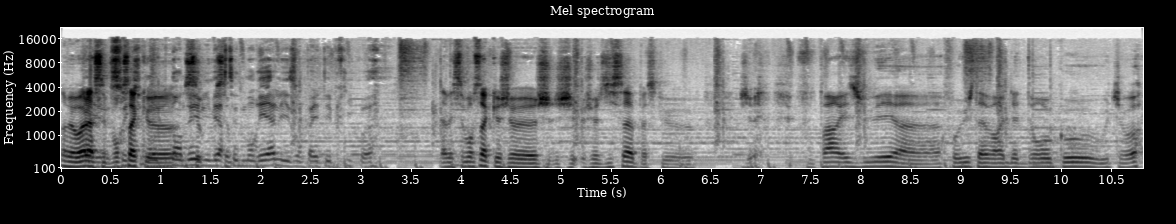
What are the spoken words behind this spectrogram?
Non mais voilà, c'est pour ça que. ont demandé c'est- l'université de Montréal, ils ont pas été pris, quoi. Non mais c'est pour ça que je, je, je- je dis ça parce que je, faut pas résumer à faut juste avoir une lettre de reco ou tu vois.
